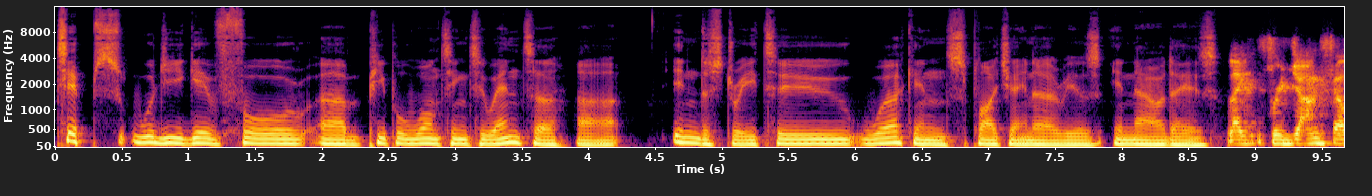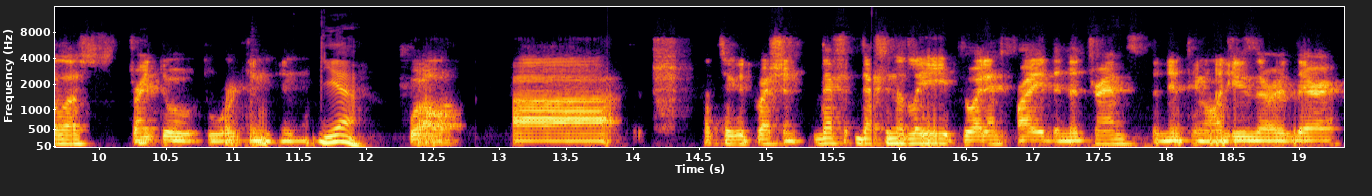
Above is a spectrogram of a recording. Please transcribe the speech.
tips would you give for um, people wanting to enter uh, industry to work in supply chain areas in nowadays? Like for young fellas trying to, to work in, in yeah. Well, uh, that's a good question. Def- definitely to identify the new trends, the new technologies that are there,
